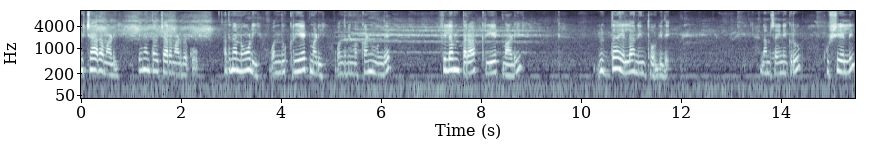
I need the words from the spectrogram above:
ವಿಚಾರ ಮಾಡಿ. ಏನಂತ ವಿಚಾರ ಮಾಡಬೇಕು? ಅದನ್ನು ನೋಡಿ, ಒಂದು ಕ್ರಿಯೇಟ್ ಮಾಡಿ, ಒಂದು ನಿಮ್ಮ ಕಣ್ಣು ಮುಂದೆ ಫಿಲಮ್ ಥರ ಕ್ರಿಯೇಟ್ ಮಾಡಿ, ಯುದ್ಧ ಎಲ್ಲ ನಿಂತು ಹೋಗಿದೆ. ನಮ್ಮ ಸೈನಿಕರು ಖುಷಿಯಲ್ಲಿ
